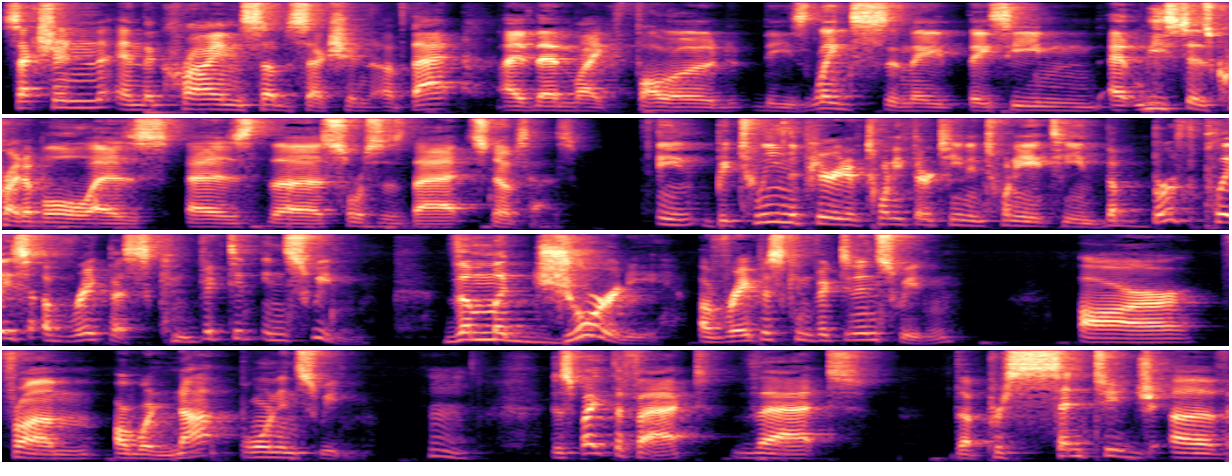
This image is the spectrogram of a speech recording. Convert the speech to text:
section and the crime subsection of that. I then like followed these links and they they seem at least as credible as as the sources that Snopes has. In between the period of 2013 and 2018, the birthplace of rapists convicted in Sweden. The majority of rapists convicted in Sweden are from or were not born in Sweden. Hmm. Despite the fact that the percentage of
